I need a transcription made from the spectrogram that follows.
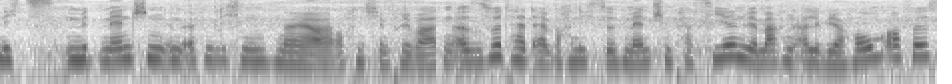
nichts mit Menschen im öffentlichen, naja, auch nicht im privaten. Also es wird halt einfach nichts mit Menschen passieren. Wir machen alle wieder Homeoffice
